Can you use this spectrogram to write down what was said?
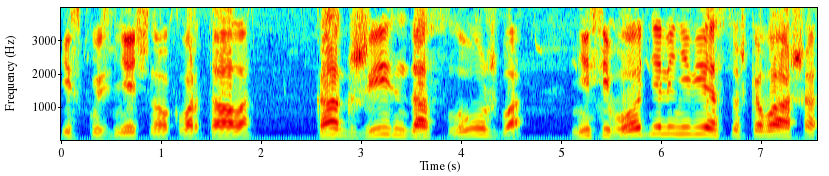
из кузнечного квартала, как жизнь да служба! Не сегодня ли невестушка ваша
